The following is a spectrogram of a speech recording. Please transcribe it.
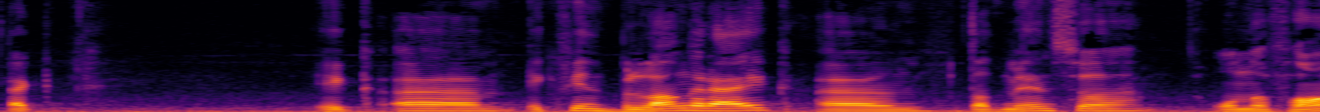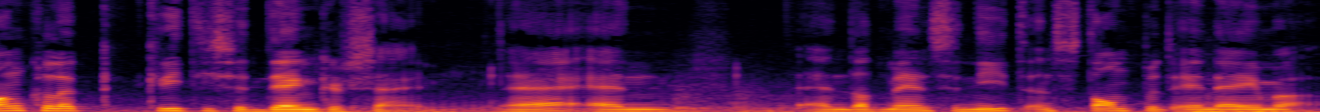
Kijk, ik, ehm, ik vind het belangrijk ehm, dat mensen onafhankelijk kritische denkers zijn. Hè? En, en dat mensen niet een standpunt innemen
